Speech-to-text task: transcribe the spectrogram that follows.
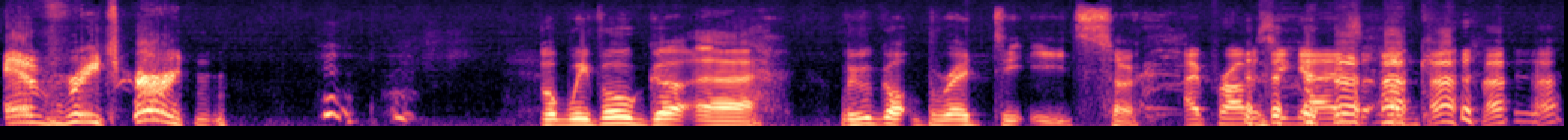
every turn. but we've all got uh, we've got bread to eat, so I promise you guys, I'm gonna,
